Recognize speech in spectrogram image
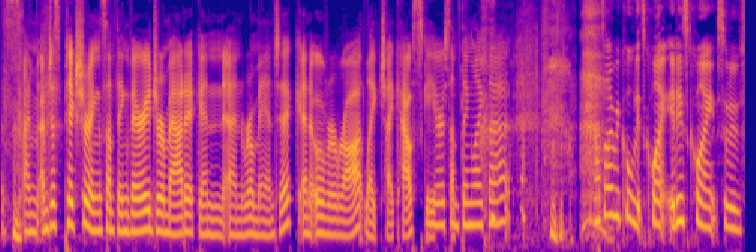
this? I'm I'm just picturing something very dramatic and and romantic and overwrought, like Tchaikovsky or something like that. As I recall, it's quite. It is quite sort of.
